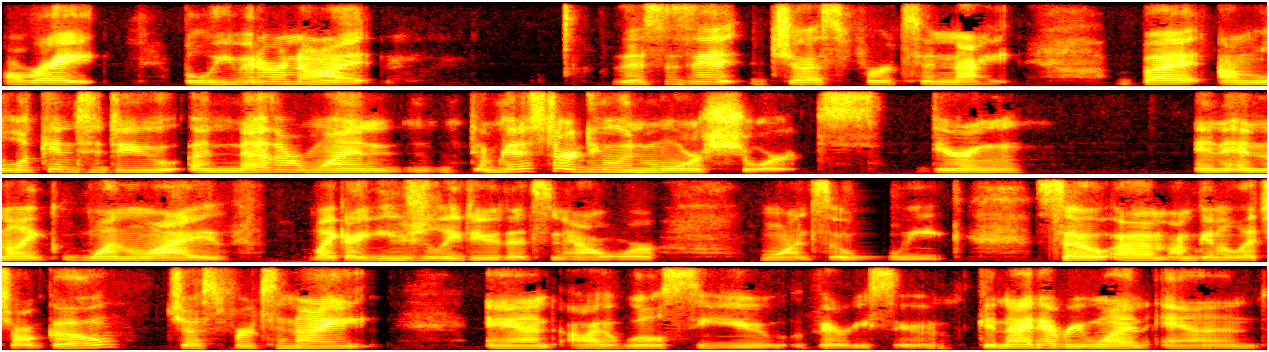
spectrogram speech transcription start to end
All right. Believe it or not, this is it just for tonight. But I'm looking to do another one. I'm going to start doing more shorts during in in like one live like I usually do that's an hour once a week. So um, I'm going to let y'all go just for tonight. And I will see you very soon. Good night, everyone, and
